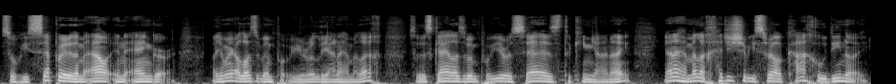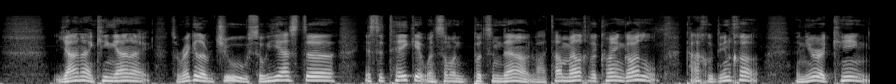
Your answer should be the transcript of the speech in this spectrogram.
so he separated them out in anger. So this guy Elazar ben Puira says to King Yanai, Yanai HaMelech. Yanai, King Yanai, it's a regular Jew, so he has to he has to take it when someone puts him down. And you're a king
